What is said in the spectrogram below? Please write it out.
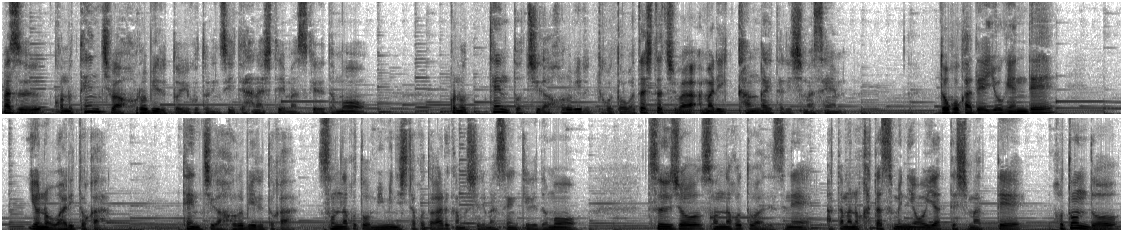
まずこの天地は滅びるということについて話していますけれどもこの天と地が滅びるってことを私たちはあまり考えたりしません。どこかで予言で世の終わりとか天地が滅びるとかそんなことを耳にしたことがあるかもしれませんけれども通常そんなことはですね頭の片隅に追いやってしまってほとんど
